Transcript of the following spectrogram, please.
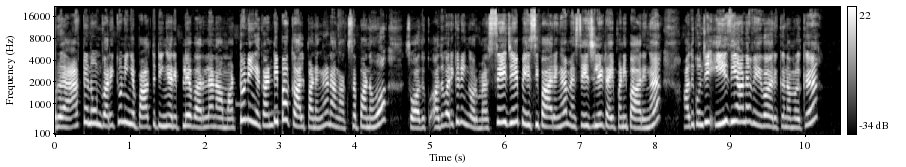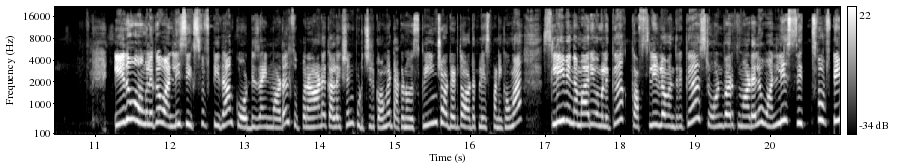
ஒரு ஆஃப்டர்நூன் வரைக்கும் நீங்கள் பார்த்துட்டீங்க ரிப்ளை வரல. நான் மட்டும் நீங்கள் கண்டிப்பாக கால் பண்ணுங்கள் நாங்கள் அக்செப்ட் பண்ணுவோம். ஸோ அது அது வரைக்கும் நீங்கள் ஒரு மெசேஜே பேசி பாருங்கள் மெசேஜ்லேயே டைப் பண்ணி பாருங்கள் அது கொஞ்சம் ஈஸியான வேவாக இருக்குது நம்மளுக்கு. இதுவும் உங்களுக்கு ஒன்லி சிக்ஸ் ஃபிஃப்டி தான் கோட் டிசைன் மாடல் சூப்பரான கலெக்ஷன் பிடிச்சிருக்கோங்க டக்குனு ஒரு ஸ்க்ரீன்ஷாட் எடுத்து ஆர்டர் ப்ளேஸ் பண்ணிக்கோங்க. ஸ்லீவ் இந்த மாதிரி உங்களுக்கு கப் ஸ்லீவில் வந்திருக்கு. Stone work model only six fifty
